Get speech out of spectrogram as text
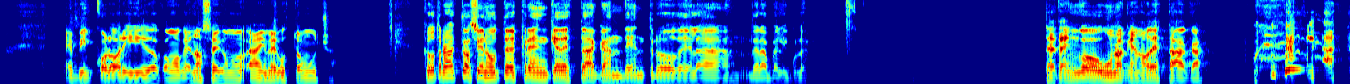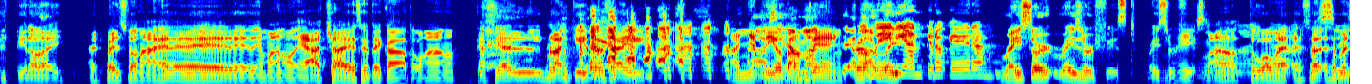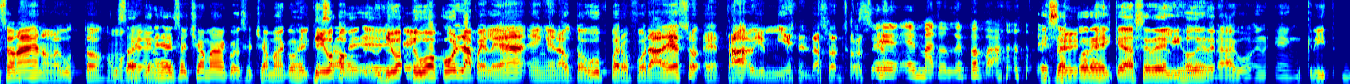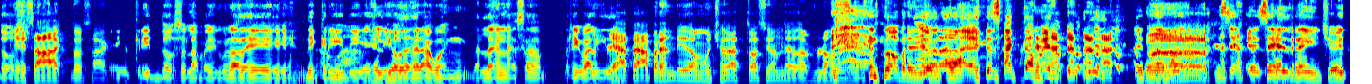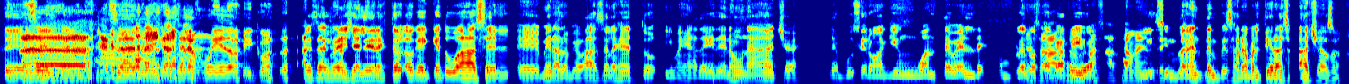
Es bien colorido, como que no sé, como a mí me gustó mucho. ¿Qué otras actuaciones ustedes creen que destacan dentro de la, de la película? Te tengo uno que no destaca. Tíralo ahí. El personaje de, de- de mano de hacha ese tecato, mano. Que hacía el blanquito ese ahí. Añadido Ah, también. llama Romanian creo que era. Razor, Razor Fist. Razor Sí, Fist. mano, Oh God. ese, ese Sí. personaje no me gustó. ¿Tú Como sabes que- quién es ese chamaco? Ese chamaco es el que Digo, sale, eh, digo, en- estuvo cool la pelea en el autobús, pero fuera de eso, estaba bien mierda su actuación. Es el matón del papá. Ese Sí. actor es el que hace del hijo de Drago en, en Creed 2. Exacto, exacto. En Creed 2, en la película de, de Oh, Creed. wow. Y es el hijo de Drago en, ¿verdad? en esa rivalidad. Fíjate, he aprendido mucho de actuación de Dolph Lundgren. no ha aprendido nada, exactamente. Estamos- ese, ese es el range, ¿oíste? Ese es el Ah, range. Eso es de hacer ruidos y cosas. Ese es el range. El director, ok, ¿qué tú vas a hacer? Eh, mira, lo que vas a hacer es esto. Imagínate que tienes una hacha, le pusieron aquí un guante verde completo hasta acá arriba. y Exactamente. simplemente empieza a repartir hach- hachazos.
